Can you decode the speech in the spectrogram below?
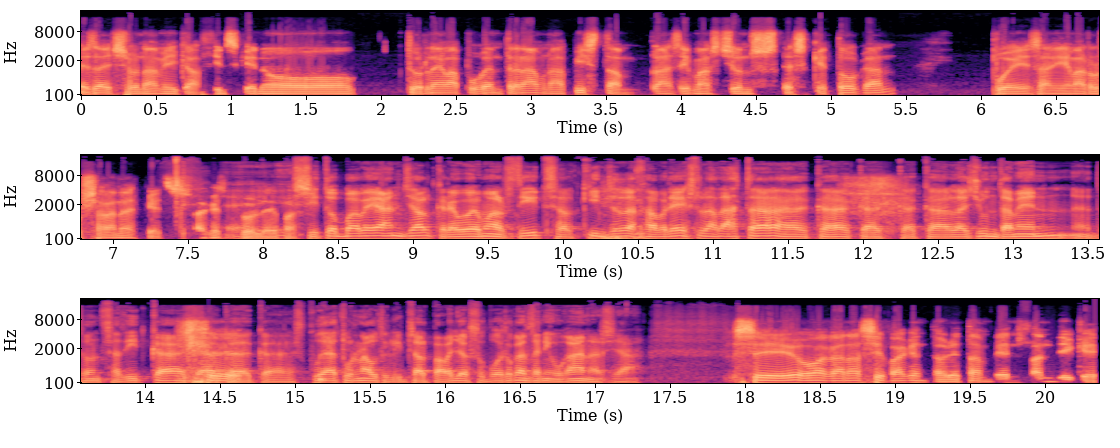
és això una mica. Fins que no tornem a poder entrenar en una pista amb les dimensions que toquen, pues anirem arrossegant aquests, aquests eh, problemes. Si tot va bé, Àngel, creuem els dits, el 15 de febrer és la data que, que, que, que l'Ajuntament eh, doncs, ha dit que, que, sí. que, que es podrà tornar a utilitzar el pavelló. Suposo que en teniu ganes ja. Sí, o a ganes sí, perquè en teoria també ens van dir que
